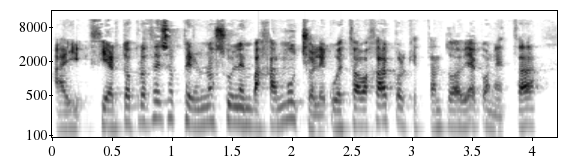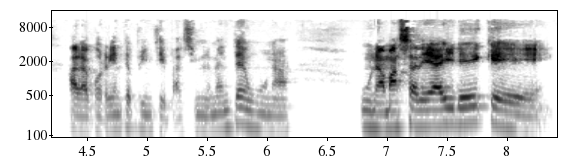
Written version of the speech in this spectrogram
hay ciertos procesos, pero no suelen bajar mucho. Le cuesta bajar porque están todavía conectadas a la corriente principal. Simplemente es una, masa de aire que,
